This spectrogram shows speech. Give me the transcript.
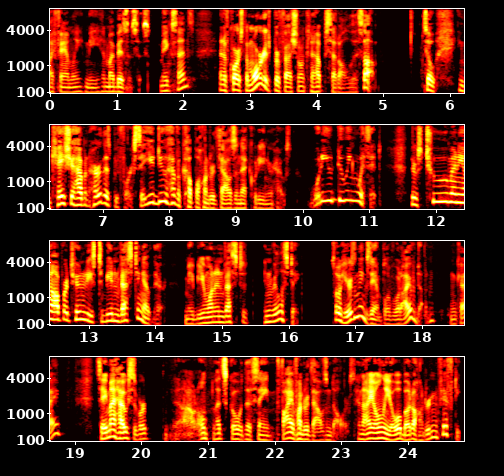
my family, me, and my businesses. Makes sense? And of course, the mortgage professional can help set all this up. So, in case you haven't heard this before, say you do have a couple hundred thousand equity in your house. What are you doing with it? There's too many opportunities to be investing out there. Maybe you want to invest in real estate. So here's an example of what I've done. Okay. Say my house is worth, I don't know, let's go with the same $500,000 and I only owe about 150.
